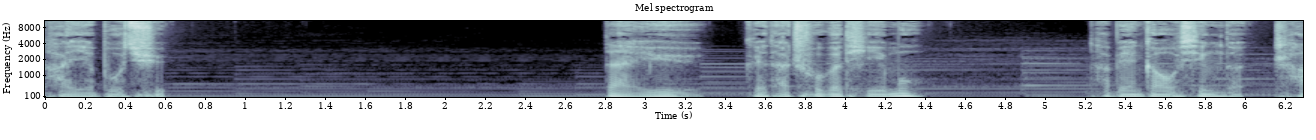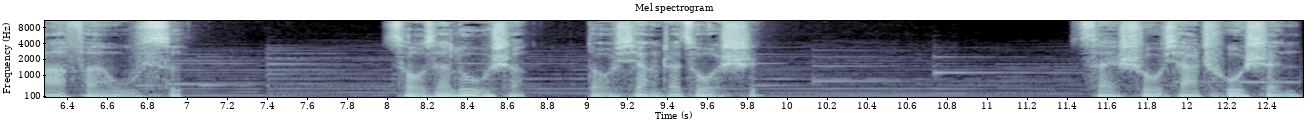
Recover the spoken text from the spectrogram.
他也不去。黛玉给他出个题目，他便高兴的茶饭无思，走在路上都想着做事。在树下出神，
